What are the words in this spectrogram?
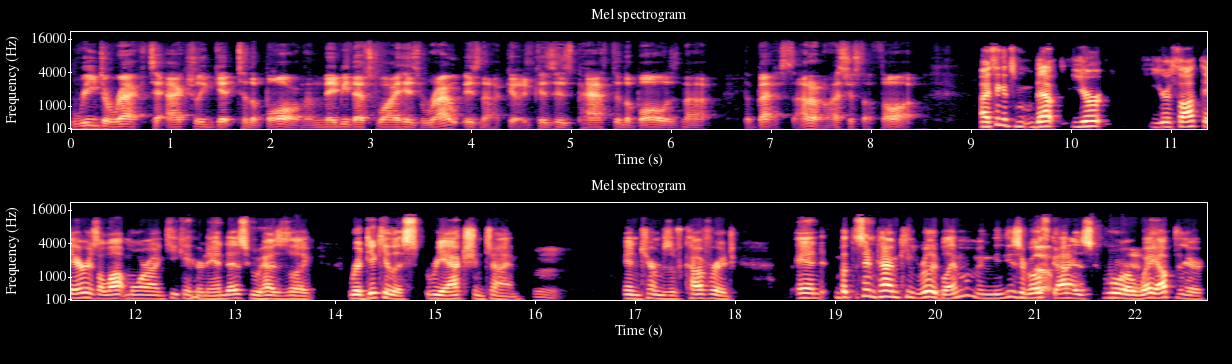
redirect to actually get to the ball. And maybe that's why his route is not good because his path to the ball is not the best. I don't know. That's just a thought. I think it's that your your thought there is a lot more on Kike Hernandez, who has like ridiculous reaction time mm. in terms of coverage. And but at the same time, can you really blame him? I mean, these are both guys who are yeah. way up there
